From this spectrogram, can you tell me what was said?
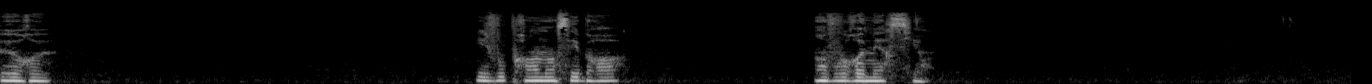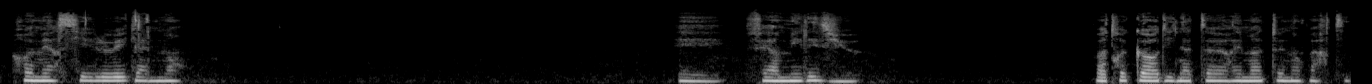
heureux. Il vous prend dans ses bras en vous remerciant. Remerciez-le également. Et fermez les yeux. Votre coordinateur est maintenant parti.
